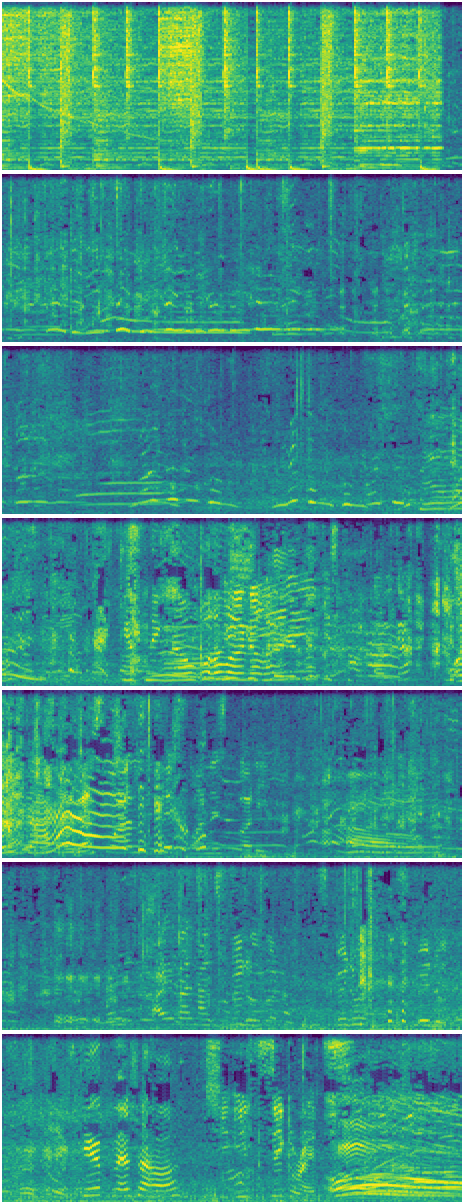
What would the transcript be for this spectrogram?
Cute nignan po. Awang naman. It's called Olga. This one? This one, this one is Buddy. Ay, ay, ay, Spidu. Spidu, Spidu. Cute na siya, oh. She eats cigarettes. Oh! Not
